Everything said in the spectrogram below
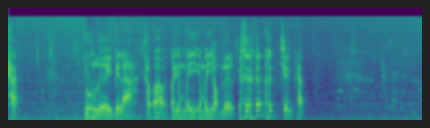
ครับ ล่วงเลยเวลาครับเอาเอายังไม่ยังไม่ยอมเลิก เชิญครับอาจารย์ที่มอ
